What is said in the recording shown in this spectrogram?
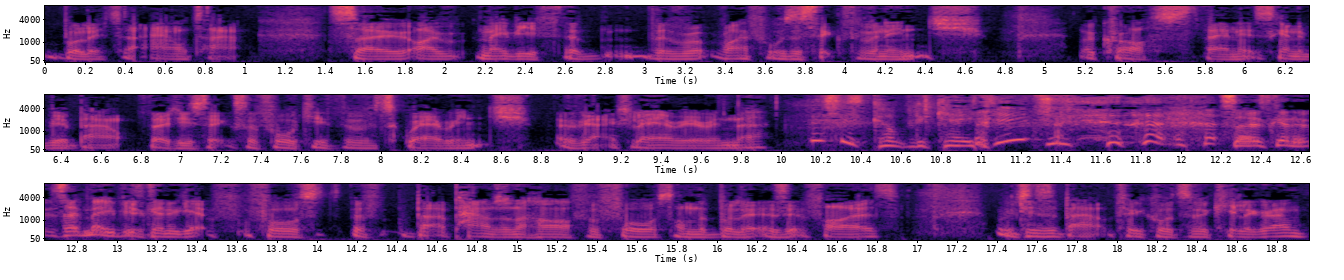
bullet out at. So I, maybe if the the rifle was a sixth of an inch across, then it's going to be about 36 or 40th of a square inch of the actual area in there. This is complicated. So it's going to, so maybe it's going to get f- force about a pound and a half of force on the bullet as it fires, which is about three quarters of a kilogram.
